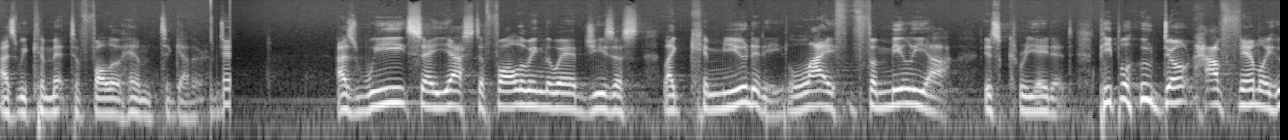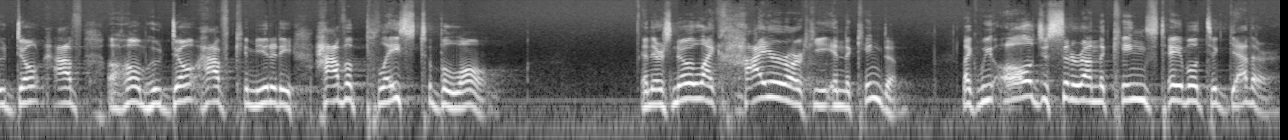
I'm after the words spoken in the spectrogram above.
as we commit to follow Him together. As we say yes to following the way of Jesus, like community, life, familia is created. People who don't have family, who don't have a home, who don't have community, have a place to belong. And there's no like hierarchy in the kingdom. Like we all just sit around the king's table together.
